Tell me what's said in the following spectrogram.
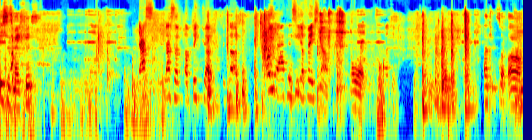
This is my face. That's that's a, a picture. It's not a, oh yeah, I can see your face now. All right. Okay. Okay, so um,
